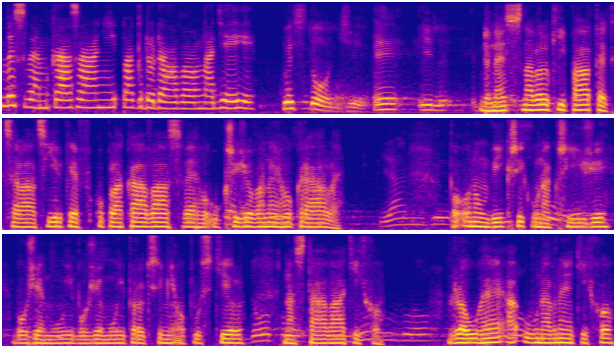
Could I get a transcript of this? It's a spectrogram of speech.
Ve svém kázání pak dodával naději. Dnes na Velký pátek celá církev oplakává svého ukřižovaného krále. Po onom výkřiku na kříži, Bože můj, Bože můj, proč si mě opustil, nastává ticho. Dlouhé a únavné ticho,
